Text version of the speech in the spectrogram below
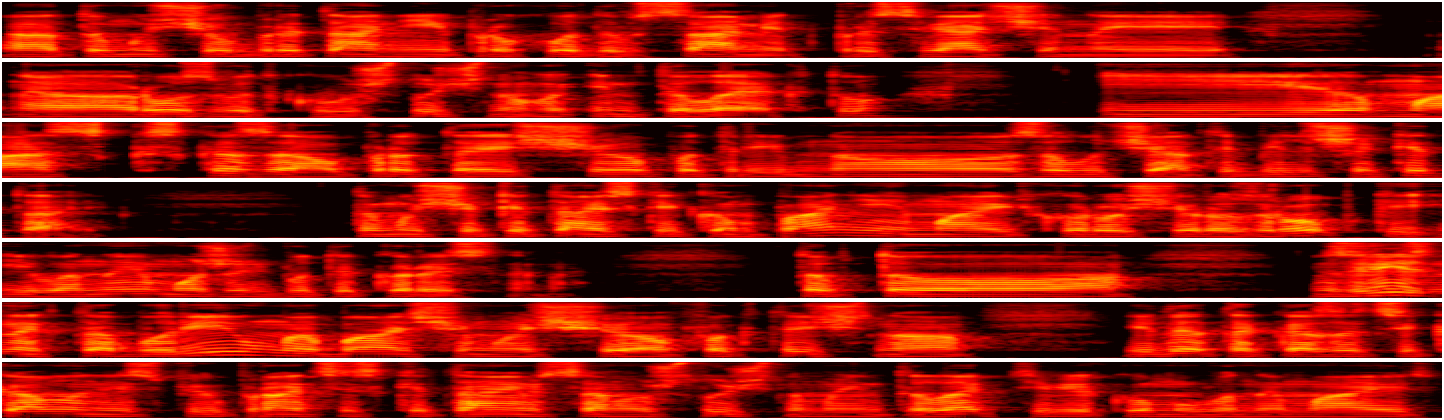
е, тому що в Британії проходив саміт, присвячений розвитку штучного інтелекту. І Маск сказав про те, що потрібно залучати більше Китай, тому що китайські компанії мають хороші розробки і вони можуть бути корисними. Тобто з різних таборів ми бачимо, що фактично йде така зацікавленість співпраці з Китаєм саме в штучному інтелекті, в якому вони мають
